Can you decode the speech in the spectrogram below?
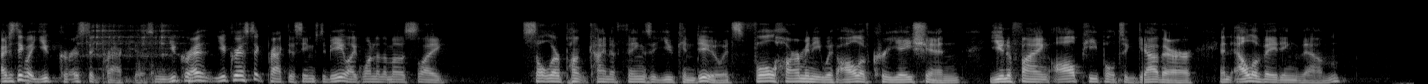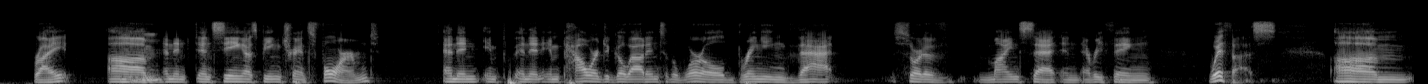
I just think about Eucharistic practice. I mean, Eucharistic practice seems to be like one of the most like solar punk kind of things that you can do. It's full harmony with all of creation, unifying all people together and elevating them, right? Um, mm-hmm. and then and seeing us being transformed, and then and then empowered to go out into the world, bringing that sort of mindset and everything with us. Um,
